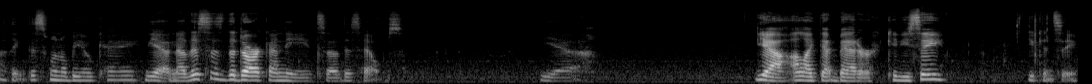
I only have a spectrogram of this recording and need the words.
I think this one will be okay. Yeah, now this is the dark I need, so this helps. Yeah. Yeah, I like that better. Can you see? You can see.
